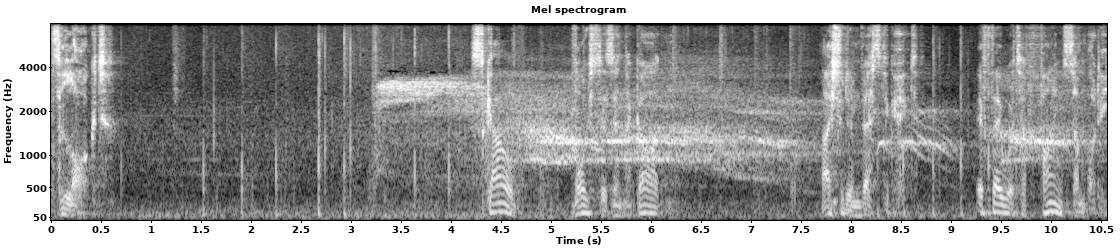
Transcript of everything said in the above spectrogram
It's locked. Skull. Voices in the garden. I should investigate. If they were to find somebody.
